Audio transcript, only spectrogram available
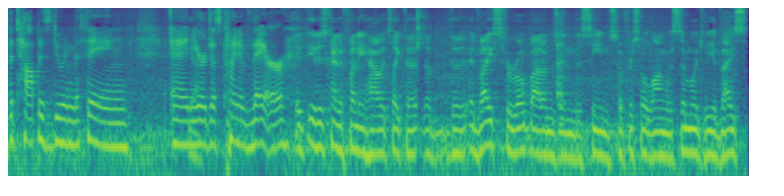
the top is doing the thing and Yeah. you're just kind of there. It, it is kind of funny how it's like the, the, the advice for rope bottoms in the scene so for so long was similar to the advice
